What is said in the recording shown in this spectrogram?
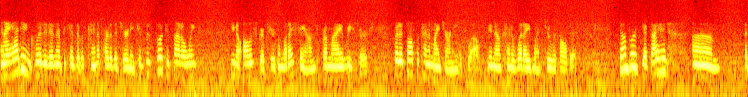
and I had to include it in there because it was kind of part of the journey. Because this book is not only, you know, all the scriptures and what I found from my research, but it's also kind of my journey as well. You know, kind of what I went through with all this. Thumper's gift. I had, um, a,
